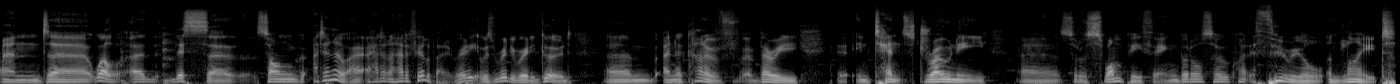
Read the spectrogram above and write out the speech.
And uh, well, uh, this uh, song, I don't know, I, I don't know how to feel about it. Really, it was really, really good, um, and a kind of a very uh, intense, drony, uh, sort of swampy thing, but also quite ethereal and light.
